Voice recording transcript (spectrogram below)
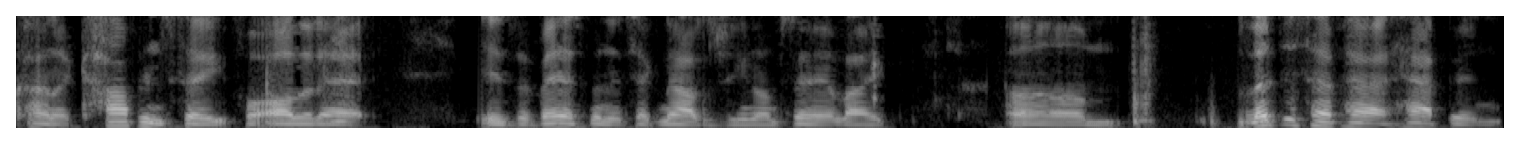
kind of compensate for all of that is advancement in technology. You know what I'm saying? Like, um, let this have had happen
